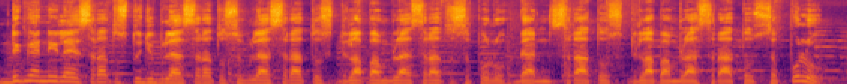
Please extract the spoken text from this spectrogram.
Dengan nilai 117, 111, 118, 110, dan 118, 110.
